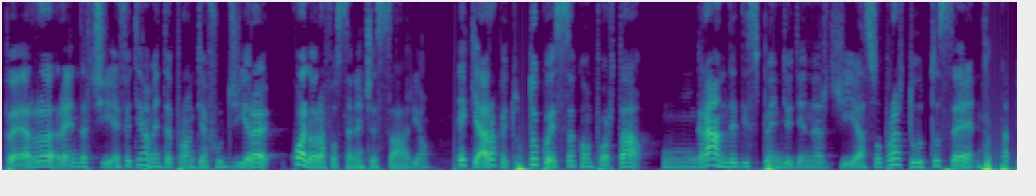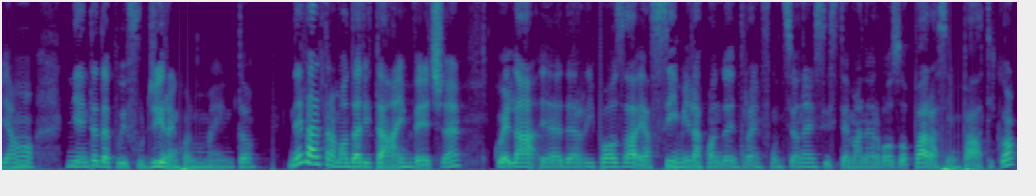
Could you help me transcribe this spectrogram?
per renderci effettivamente pronti a fuggire qualora fosse necessario. È chiaro che tutto questo comporta un grande dispendio di energia, soprattutto se non abbiamo niente da cui fuggire in quel momento. Nell'altra modalità, invece, quella eh, del riposa e assimila quando entra in funzione il sistema nervoso parasimpatico,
